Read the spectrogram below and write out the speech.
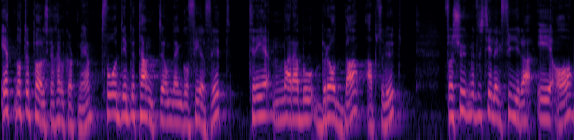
Ett Notre Pearl ska självklart med. Två debutanter om den går felfritt. Tre Marabou Brodda, absolut. Från 20 meters tillägg 4 EA.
